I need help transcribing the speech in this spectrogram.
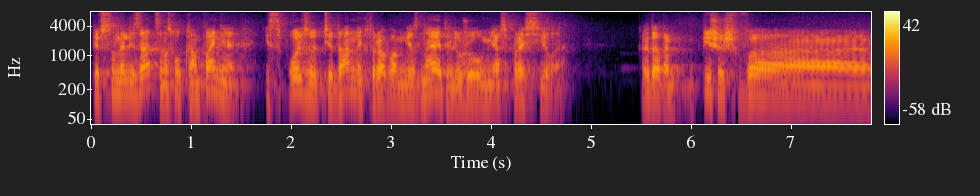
персонализация, насколько компания использует те данные, которые обо мне знает или уже у меня спросила. Когда там пишешь в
